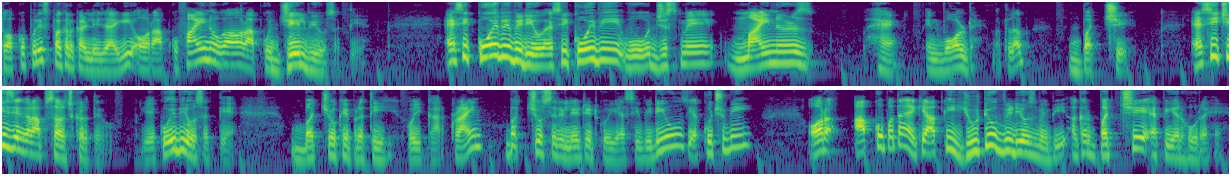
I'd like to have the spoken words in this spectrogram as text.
तो आपको पुलिस पकड़ कर ले जाएगी और आपको फाइन होगा और आपको जेल भी हो सकती है। ऐसी कोई भी वीडियो ऐसी कोई भी वो जिसमें माइनर्स हैं इन्वॉल्व है मतलब बच्चे। ऐसी चीज़ें अगर आप सर्च करते हो, ये कोई भी हो सकती है, बच्चों के प्रति कोई कार क्राइम बच्चों से रिलेटेड कोई ऐसी वीडियोस या कुछ भी, और आपको पता है कि आपकी यूट्यूब वीडियोस में भी अगर बच्चे अपियर हो रहे हैं,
